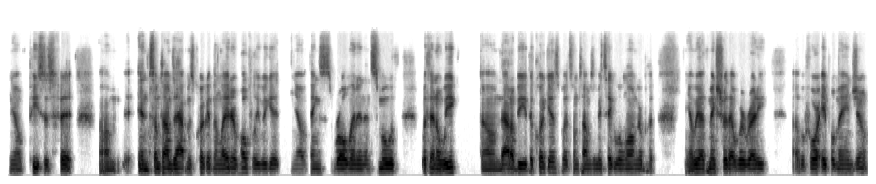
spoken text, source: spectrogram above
you know pieces fit, um, and sometimes it happens quicker than later. Hopefully, we get you know things rolling and, and smooth within a week. Um, that'll be the quickest, but sometimes it may take a little longer. But you know, we have to make sure that we're ready uh, before April, May, and June.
